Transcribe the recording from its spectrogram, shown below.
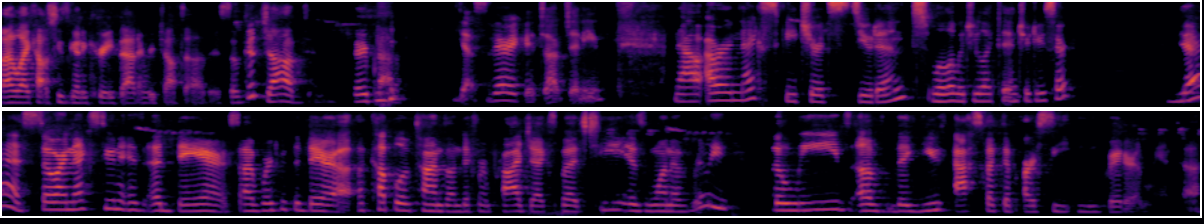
I like how she's going to create that and reach out to others. So good job, Jenny. Very proud of Yes, very good job, Jenny. Now, our next featured student, Lola, would you like to introduce her? Yes. So our next student is Adair. So I've worked with Adair a, a couple of times on different projects, but she is one of really the leads of the youth aspect of RCE Greater Atlanta.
